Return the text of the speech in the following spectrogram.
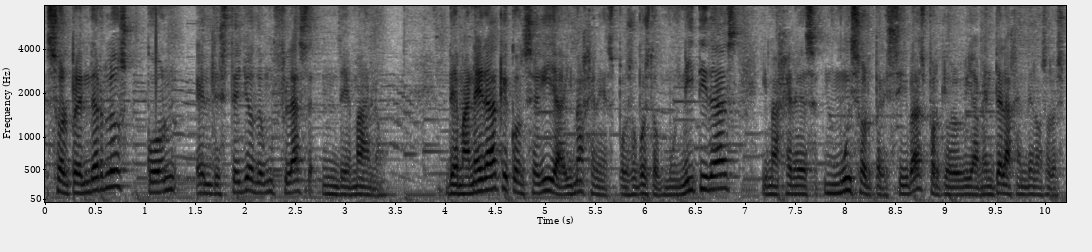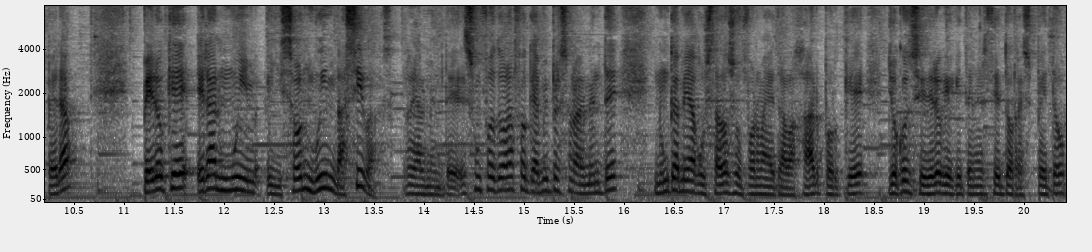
sorprenderlos con el destello de un flash de mano. De manera que conseguía imágenes, por supuesto, muy nítidas, imágenes muy sorpresivas, porque obviamente la gente no se lo espera, pero que eran muy y son muy invasivas realmente. Es un fotógrafo que a mí personalmente nunca me ha gustado su forma de trabajar porque yo considero que hay que tener cierto respeto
